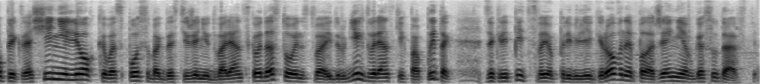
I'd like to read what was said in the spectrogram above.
о прекращении легкого способа к достижению дворянского достоинства и других дворянских попыток закрепить свое привилегированное положение в государстве.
